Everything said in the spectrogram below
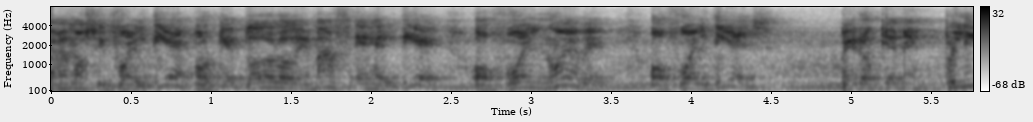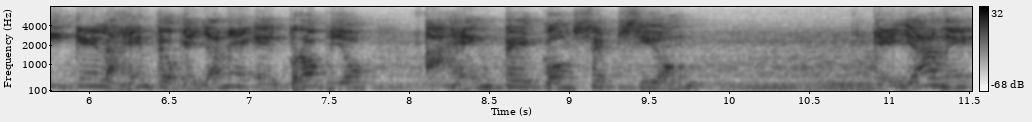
sabemos si fue el 10, porque todo lo demás es el 10, o fue el 9, o fue el 10. Pero que me explique la gente, o que llame el propio agente Concepción, que llame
